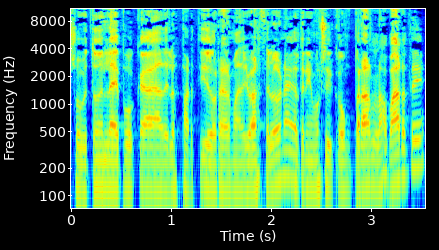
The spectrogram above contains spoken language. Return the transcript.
sobre todo en la época de los partidos Real Madrid-Barcelona, que teníamos que comprarlo aparte,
